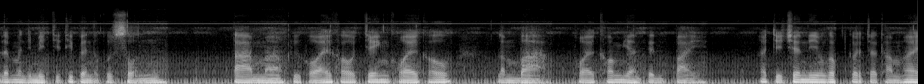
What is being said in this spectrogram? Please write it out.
และมันจะมีจิตที่เป็นอกุศลตามมาคือขอให้เขาเจ๊งขอให้เขาลำบาก ขอให้เขามีอันเป็นไป ถ้าจิตเช่นนี้มันก็จะทำให้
